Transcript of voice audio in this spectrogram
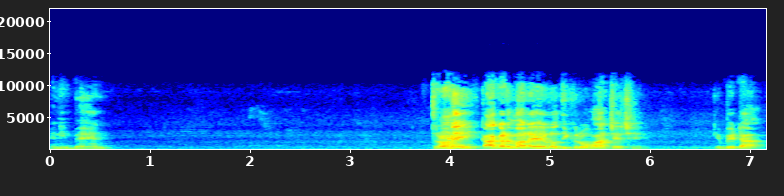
એની બહેન. ત્રણેય કાગળમાં રહેલો દીકરો વાંચે છે કે બેટા,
